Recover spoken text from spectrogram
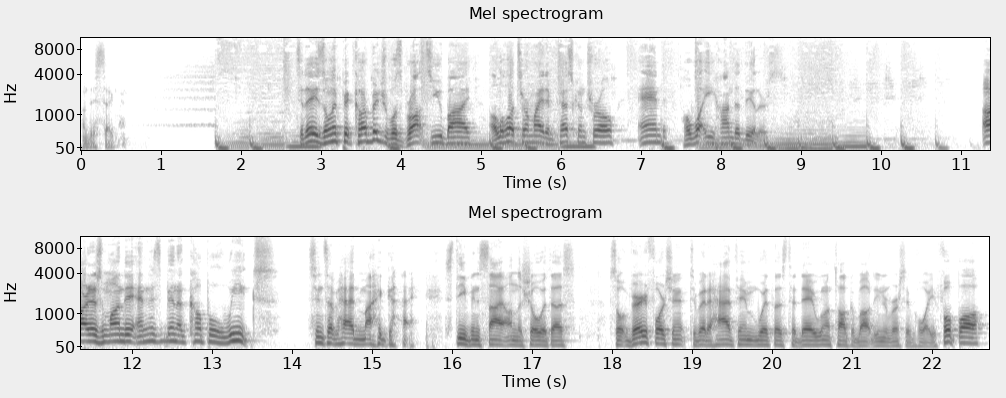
on this segment. Today's Olympic coverage was brought to you by Aloha Termite and Pest Control and Hawaii Honda Dealers. All right, it's Monday, and it's been a couple weeks since I've had my guy, Stephen Tsai, on the show with us. So, very fortunate to be able to have him with us today. We're going to talk about the University of Hawaii football,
